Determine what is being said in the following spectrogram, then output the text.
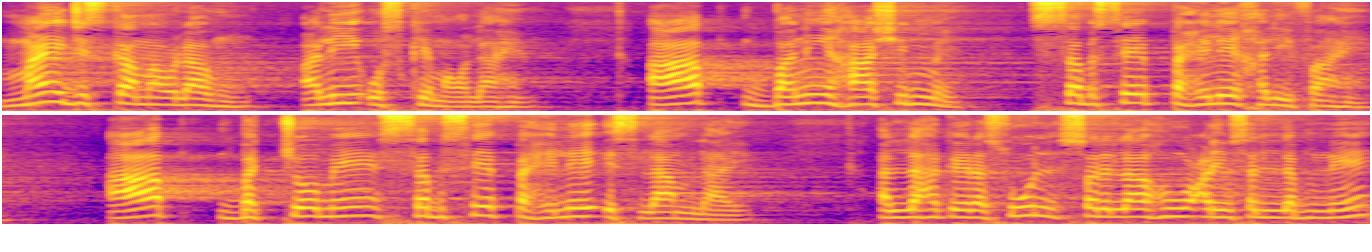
میں جس کا مولا ہوں، علی اس کے مولا ہیں۔ آپ بنی ہاشم میں سب سے پہلے خلیفہ ہیں۔ آپ بچوں میں سب سے پہلے اسلام لائے۔ اللہ کے رسول صلی اللہ علیہ وسلم نے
